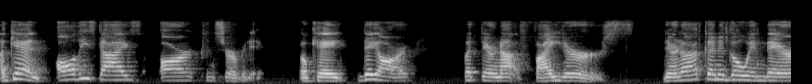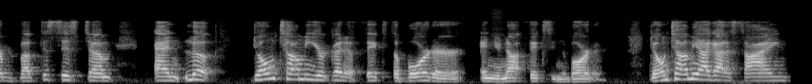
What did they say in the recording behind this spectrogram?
Again, all these guys are conservative. Okay, they are but they're not fighters. They're not going to go in there, buck the system. And look, don't tell me you're going to fix the border and you're not fixing the border. Don't tell me I got to sign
